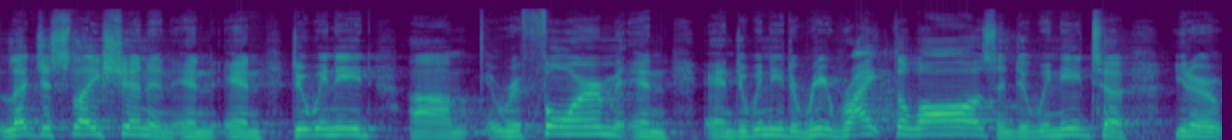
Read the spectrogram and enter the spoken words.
legislation, and, and, and do we need um, reform, and, and do we need to rewrite the laws, and do we need to, you know,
